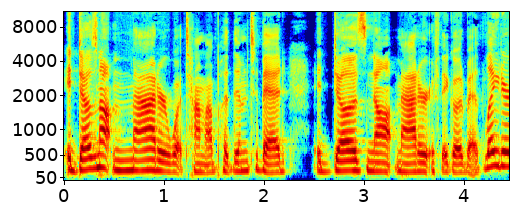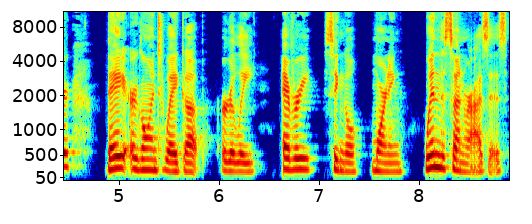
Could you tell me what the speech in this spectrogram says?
It does not matter what time I put them to bed. It does not matter if they go to bed later. They are going to wake up early every single morning when the sun rises.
